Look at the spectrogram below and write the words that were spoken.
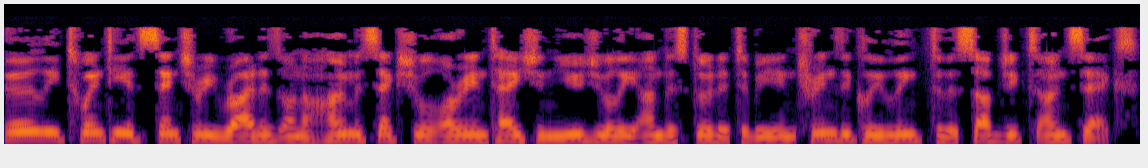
Early 20th-century writers on a homosexual orientation usually understood it to be intrinsically linked to the subject's own sex.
